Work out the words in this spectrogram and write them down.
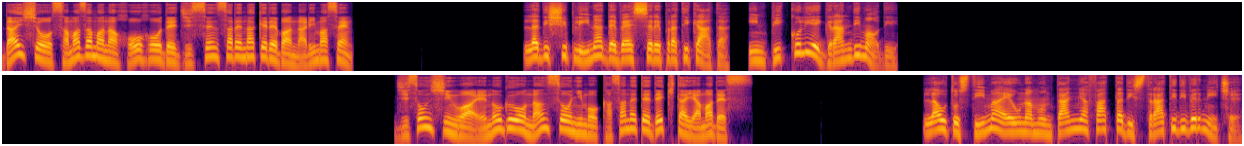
大小さまざまな方法で実践されなければなりません。La disciplina deve essere praticata, in piccoli e grandi modi. 自尊心は絵の具を何層にも重ねてできた山です。L'autostima è una montagna fatta di strati di vernice.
